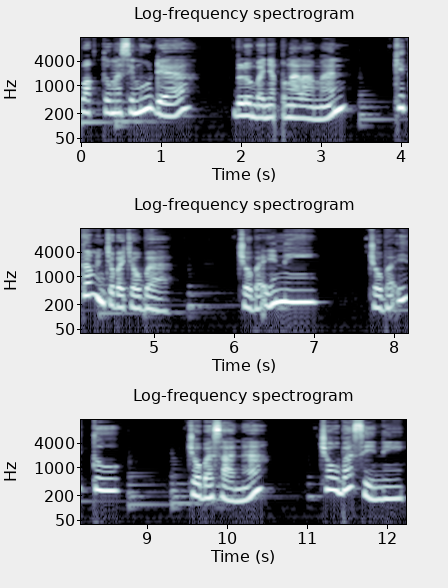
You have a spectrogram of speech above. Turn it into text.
Waktu masih muda, belum banyak pengalaman, kita mencoba-coba. Coba ini, coba itu, coba sana, coba sini,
